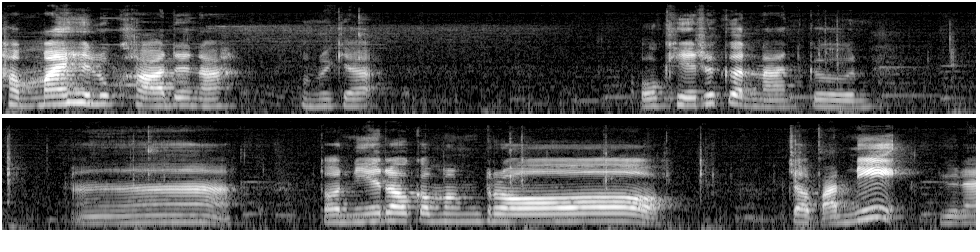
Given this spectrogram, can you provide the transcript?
ทำไม่ให้ลูกค้าด้วยนะคุณเมื่อกี้ โอเค ถ้าเกิดนานเกิน อ่า ตอนนี้เรากำลังรอจับอันนี้อยู่ไหน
